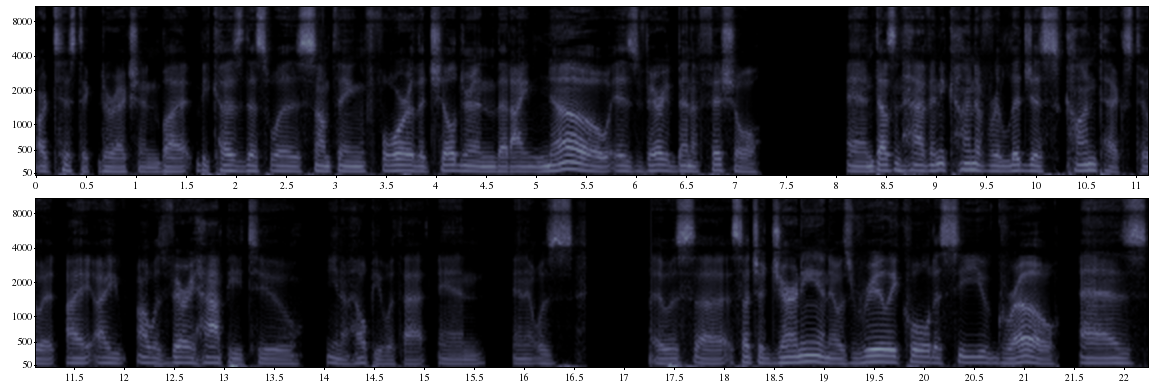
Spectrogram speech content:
artistic direction. But because this was something for the children that I know is very beneficial and doesn't have any kind of religious context to it, I I, I was very happy to you know help you with that, and and it was it was uh, such a journey, and it was really cool to see you grow as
